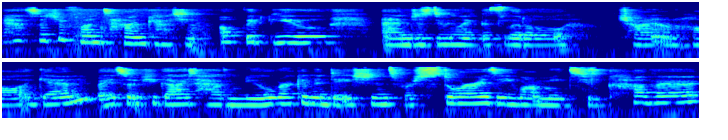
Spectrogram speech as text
I had such a fun time catching up with you and just doing like this little try on haul again. Right, so if you guys have new recommendations for stores that you want me to cover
